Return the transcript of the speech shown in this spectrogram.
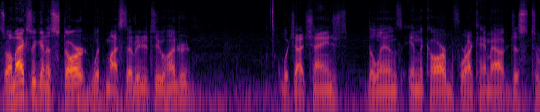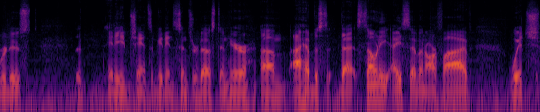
So I'm actually going to start with my 70-200, which I changed the lens in the car before I came out just to reduce the, any chance of getting sensor dust in here. Um, I have this that Sony a7R5, which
